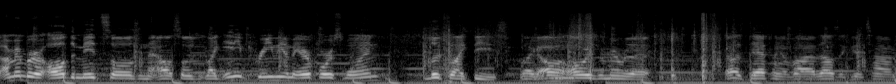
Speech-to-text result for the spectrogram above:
I remember all the midsoles and the outsoles. Like any premium Air Force One looked like these. Like I'll always remember that. That was definitely a vibe. That was a good time.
